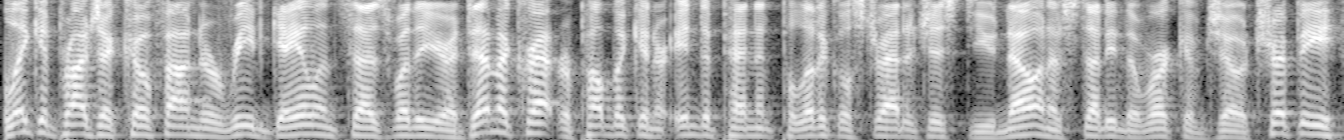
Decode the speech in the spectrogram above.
Lincoln Project co founder Reed Galen says whether you're a Democrat, Republican, or independent political strategist, you know and have studied the work of Joe Trippi.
